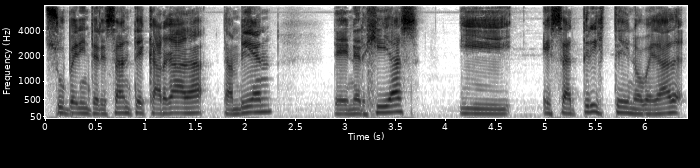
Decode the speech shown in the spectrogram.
súper interesante, cargada también de energías y esa triste novedad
